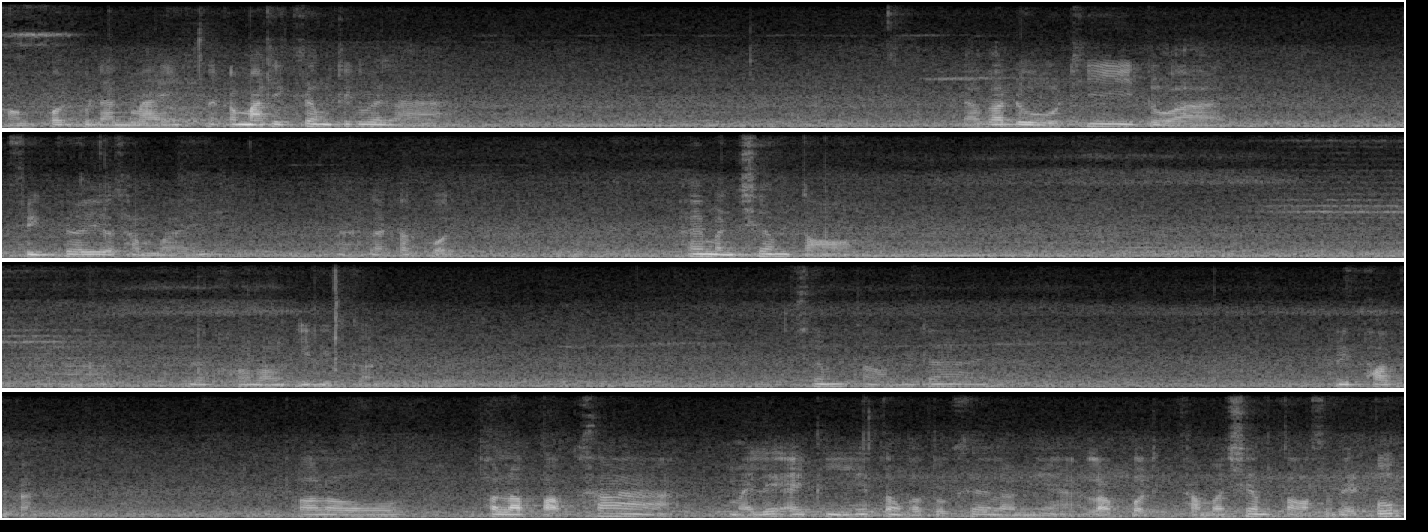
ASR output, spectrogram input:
ของคนคนนั้นไหมแล้วก็มาที่เครื่องทึกเวลา แล้วก็ดูที่ตัวฟิงเกอร์ที่เราทำไว้นะแล้วก็กด ให้มันเชื่อมต่อแล้วขอลองอีดิก่อน เชื่อมต่อไม่ได้รีพอร์ตไปก่อน พอเราพอเราปรับค่าหมายเลข IP ให้ตรงกับตัวเครื่องแล้วเนี่ย เรากดคำว่าเชื่อมต่อสำเร็จปุ๊บ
